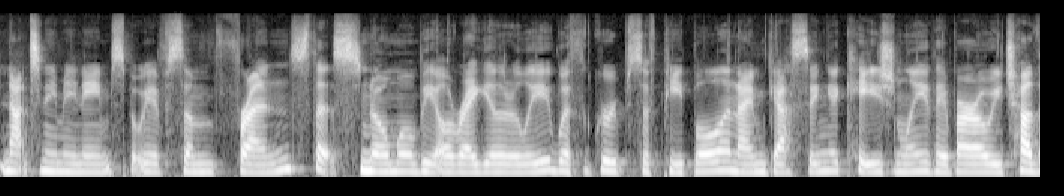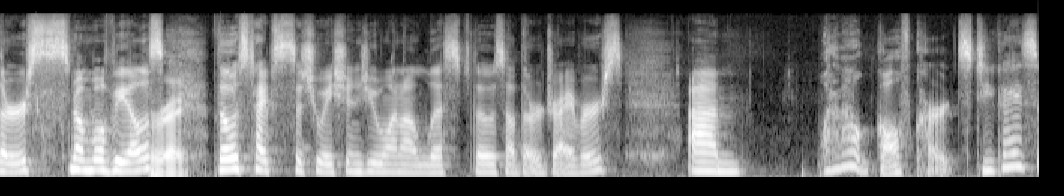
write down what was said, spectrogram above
not to name any names, but we have some friends that snowmobile regularly with groups of people, and I'm guessing occasionally they borrow each other's snowmobiles. Right. Those types of situations, you want to list those other drivers. Um, what about golf carts? Do you guys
